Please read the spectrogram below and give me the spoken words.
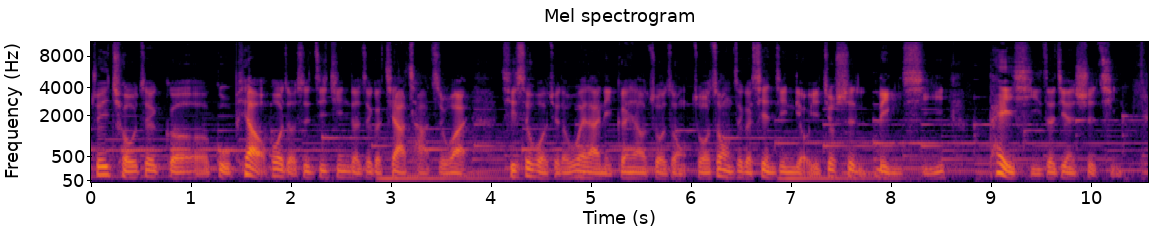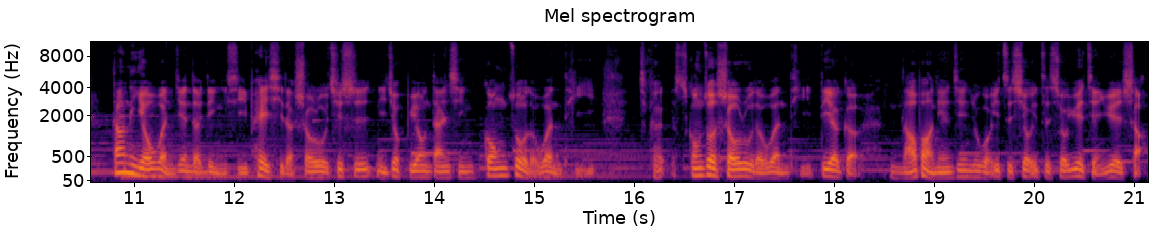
追求这个股票或者是基金的这个价差之外，其实我觉得未来你更要着重着重这个现金流，也就是领息配息这件事情。当你有稳健的领息配息的收入，其实你就不用担心工作的问题。可工作收入的问题。第二个，劳保年金如果一直修一直修，越减越少，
